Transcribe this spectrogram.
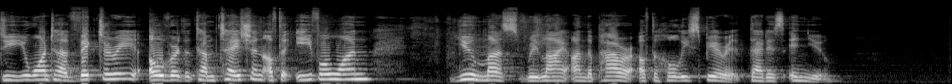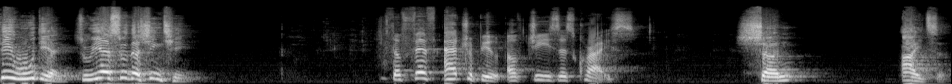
Do you want to have victory over the temptation of the evil one? You must rely on the power of the Holy Spirit that is in you. 第五点，主耶稣的性情， The fifth attribute of Jesus Christ. 神爱子，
